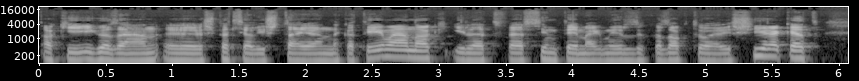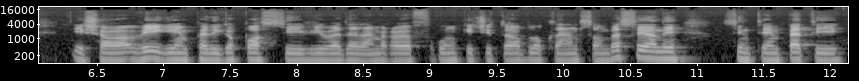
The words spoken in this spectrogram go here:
aki igazán ö, specialistája ennek a témának, illetve szintén megnézzük az aktuális híreket, és a végén pedig a passzív jövedelemről fogunk kicsit a blokkláncon beszélni. Szintén Peti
